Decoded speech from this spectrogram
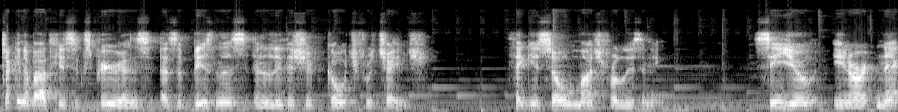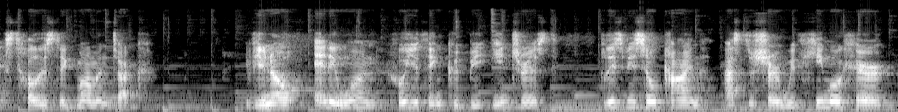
talking about his experience as a business and leadership coach for change. Thank you so much for listening. See you in our next Holistic Moment Talk. If you know anyone who you think could be interested, please be so kind as to share with him or her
